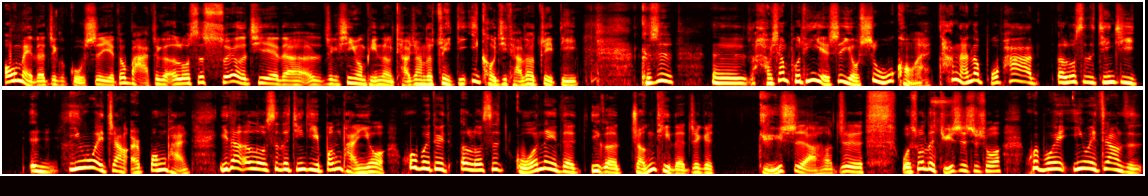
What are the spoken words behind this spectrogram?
欧美的这个股市也都把这个俄罗斯所有的企业的这个信用平等调降到最低，一口气调到最低。可是呃，好像普亭也是有恃无恐哎，他难道不怕俄罗斯的经济？嗯，因为这样而崩盘。一旦俄罗斯的经济崩盘以后，会不会对俄罗斯国内的一个整体的这个局势啊？这我说的局势是说，会不会因为这样子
